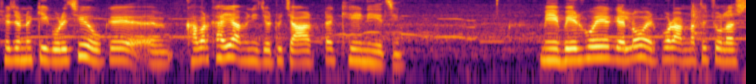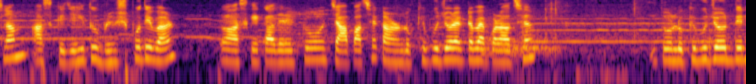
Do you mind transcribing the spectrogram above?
সেজন্য কি করেছি, ওকে খাবার খাইয়ে আমি নিজে একটু চাটা খেয়ে নিয়েছি। মেয়ে বের হয়ে গেল, এরপর রান্নাতে চলে আসলাম। আজকে যেহেতু বৃহস্পতিবার, তো আজকে কাজের একটু চাপ আছে, কারণ লক্ষ্মী পুজোর একটা ব্যাপার আছে। তো লক্ষ্মী পুজোর দিন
